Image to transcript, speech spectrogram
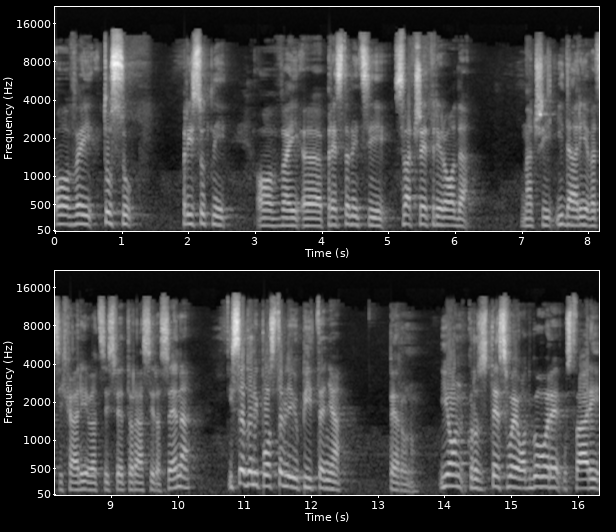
ovaj, tu su prisutni ovaj, predstavnici sva četiri roda, znači i Darijevac, i Harijevac, i Svetoras, i Rasena. I sad oni postavljaju pitanja Perunu. I on kroz te svoje odgovore u stvari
